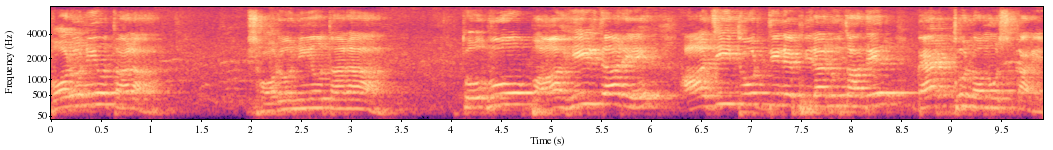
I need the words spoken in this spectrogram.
বরণীয় তারা, স্মরণীয় তারা, তবুও বাহির দ্বারে আজই তোর দিনে ফিরানু তাদের ব্যর্থ নমস্কারে।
